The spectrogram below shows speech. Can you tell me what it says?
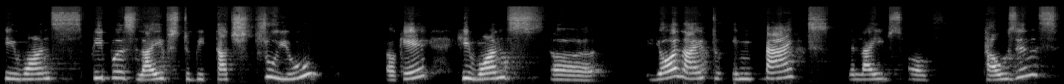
He wants people's lives to be touched through you. Okay. He wants uh, your life to impact the lives of thousands.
